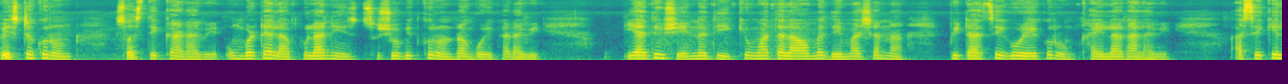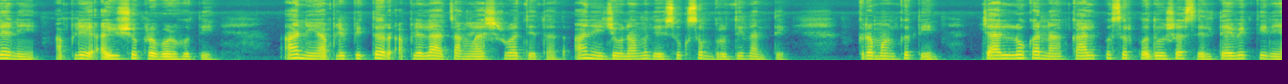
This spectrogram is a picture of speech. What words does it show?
पेस्ट करून स्वस्तिक काढावे. उंबरट्याला फुलाने सुशोभित करून रांगोळी काढावी. या दिवशी नदी किंवा तलावामध्ये माशांना पिठाचे गोळे करून खायला घालावे. असे केल्याने आपले आयुष्य प्रबळ होते आणि आपले पितर आपल्याला चांगला आशीर्वाद देतात आणि जीवनामध्ये सुख समृद्धी नांदते. क्रमांक तीन. ज्या लोकांना काल्पसर्प दोष असेल त्या व्यक्तीने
